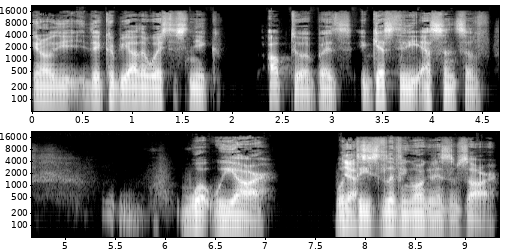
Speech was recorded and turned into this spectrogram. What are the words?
you know, the, there could be other ways to sneak up to it, but it gets to the essence of what we are, what yes. these living organisms are.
